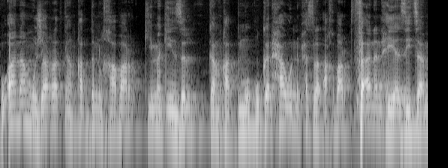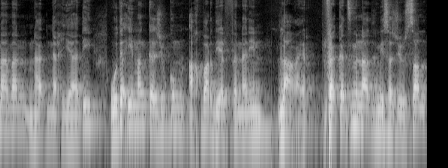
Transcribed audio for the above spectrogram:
وأنا مجرد كنقدم الخبر كما كينزل كنقدمه وكنحاول نبحث على الأخبار فأنا انحيازي تماما من هذه الناحية هذه ودائما كنجيبكم الأخبار ديال الفنانين لا غير. فكنتمنى هذا الميساج يوصل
